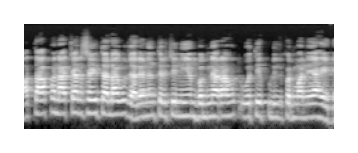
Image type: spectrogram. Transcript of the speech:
आता आपण आचारसंहिता लागू झाल्यानंतरचे नियम बघणार आहोत व ते पुढील प्रमाणे आहेत.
